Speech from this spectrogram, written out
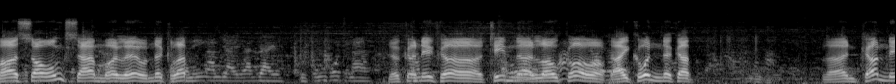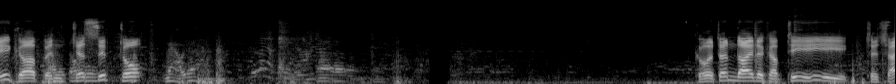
มาสองสามมาแล้วนะครับงานใหญ่งานใหญ่คุ้มโฆษณาแล้วก็นี่ก็ทีมงานเราก็หลายคนนะครับงานครั้งนี้ก็เป็นเจ็ดสิบโต๊ะ ขอท่านใดนะครับที่จะใช้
